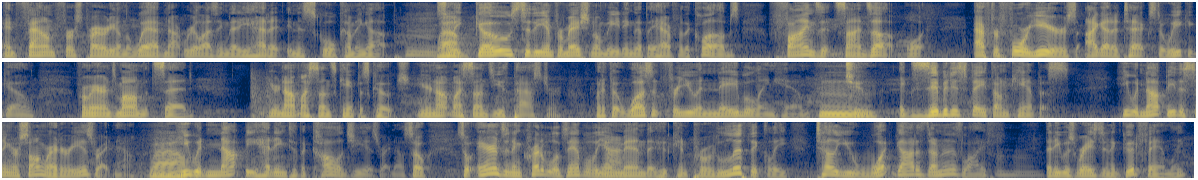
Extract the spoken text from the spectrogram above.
and found First Priority on the web, not realizing that he had it in his school coming up. Hmm. So Wow. he goes to the informational meeting that they have for the clubs, finds it, signs up. Well, after four years, I got a text a week ago from Aaron's mom that said, You're not my son's campus coach. You're not my son's youth pastor. But if it wasn't for you enabling him to hmm. exhibit his faith on campus, he would not be the singer songwriter he is right now. Wow. He would not be heading to the college he is right now. So, so Aaron's an incredible example of a Yeah. young man that who can prolifically tell you what God has done in his life, mm-hmm. that he was raised in a good family,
